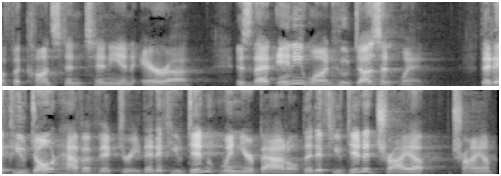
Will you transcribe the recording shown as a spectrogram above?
of the Constantinian era is that anyone who doesn't win, that if you don't have a victory, that if you didn't win your battle, that if you didn't triumph, triumph,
